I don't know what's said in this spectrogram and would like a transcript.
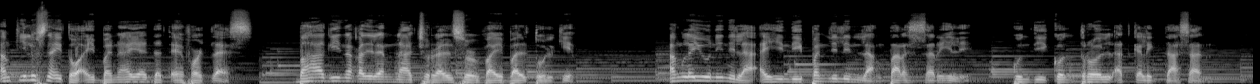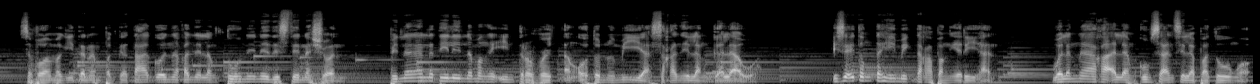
Ang kilos na ito ay banayad at effortless, bahagi ng kanilang natural survival toolkit. Ang layunin nila ay hindi panlilin lang para sa sarili, kundi kontrol at kaligtasan. Sa pamamagitan ng pagtatago ng kanilang tunay na destinasyon, pinananatili ng mga introvert ang otonomiya sa kanilang galaw. Isa itong tahimik na kapangyarihan. Walang nakakaalam kung saan sila patungo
